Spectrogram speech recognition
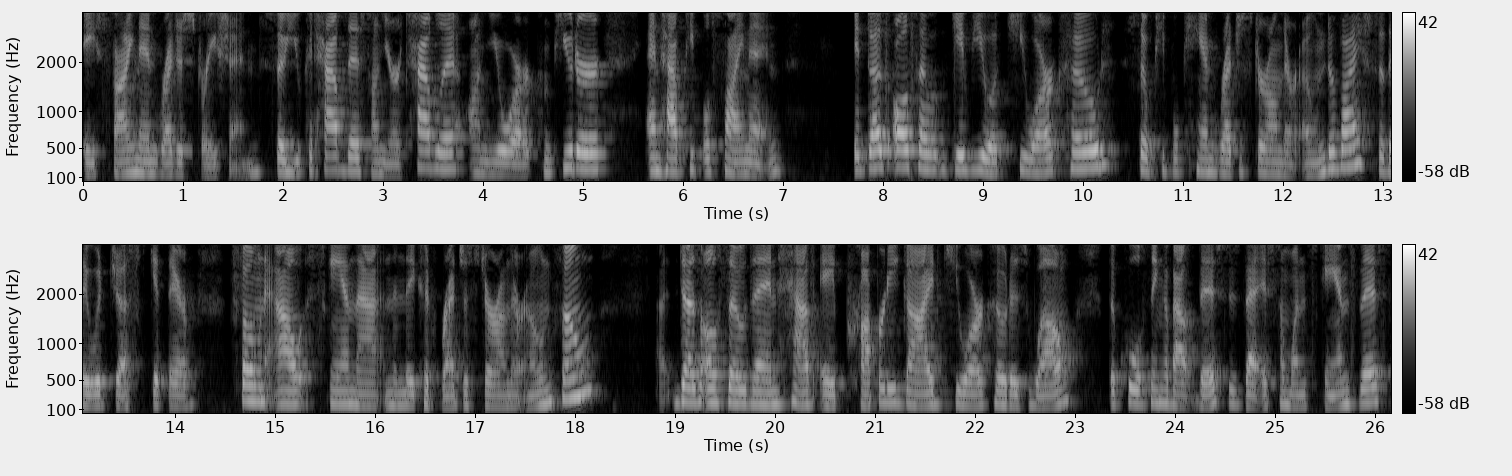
a sign in registration. So you could have this on your tablet, on your computer, and have people sign in. It does also give you a QR code so people can register on their own device. So they would just get their phone out, scan that, and then they could register on their own phone. Does also then have a property guide QR code as well. The cool thing about this is that if someone scans this,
